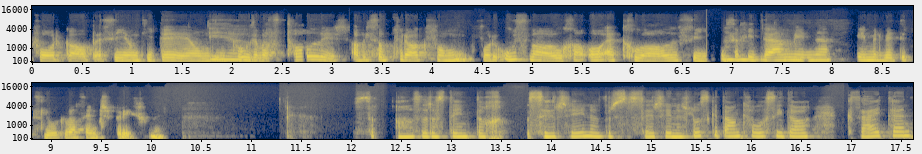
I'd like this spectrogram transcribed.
Vorgaben sind und Ideen und Impulse, ja. was toll ist. Aber so die Frage von, von Auswahl kann auch eine Qual sein. Und sich in mhm. dem immer wieder zu schauen, was entspricht mir. Also das klingt doch sehr schön oder sehr schöner Schlussgedanke, was Sie da gesagt haben.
